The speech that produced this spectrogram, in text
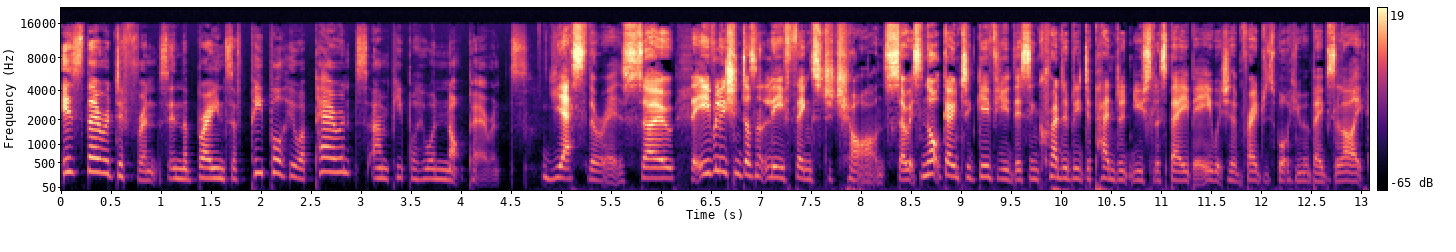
is there a difference in the brains of people who are parents and people who are not parents? Yes, there is. So the evolution doesn't leave things to chance. So it's not going to give you this incredibly dependent, useless baby, which I'm afraid is what human babies are like,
